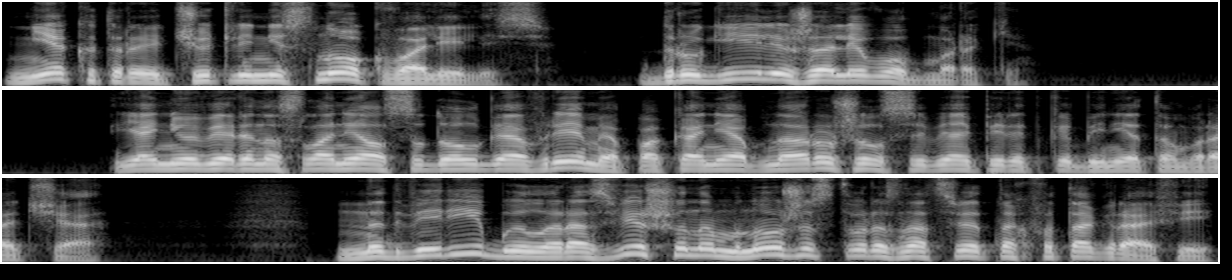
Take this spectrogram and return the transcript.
Некоторые чуть ли не с ног валились, другие лежали в обмороке. Я неуверенно слонялся долгое время, пока не обнаружил себя перед кабинетом врача. На двери было развешано множество разноцветных фотографий,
